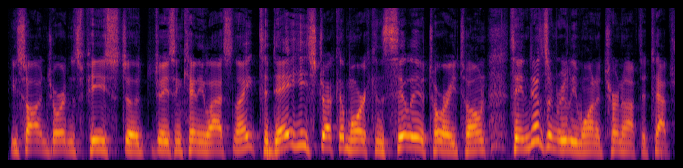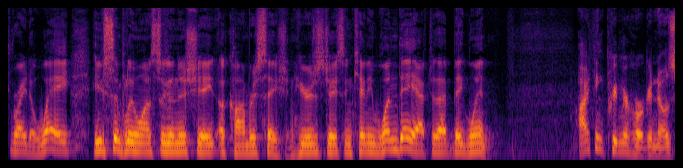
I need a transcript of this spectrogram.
You saw in Jordan's piece to Jason Kenney last night. Today he struck a more conciliatory tone, saying he doesn't really want to turn off the taps right away. He simply wants to initiate a conversation. Here's Jason Kenney one day after that big win. I think Premier Horgan knows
